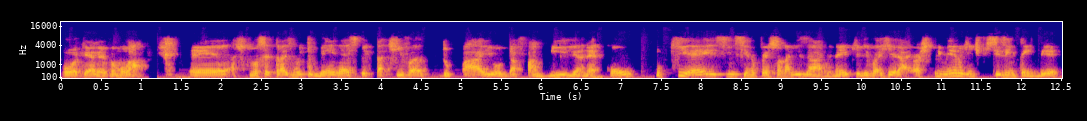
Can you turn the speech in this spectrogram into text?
Boa, Keller, vamos lá. É, acho que você traz muito bem né, a expectativa do pai ou da família né, com o que é esse ensino personalizado né, e o que ele vai gerar. Eu acho que primeiro a gente precisa entender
